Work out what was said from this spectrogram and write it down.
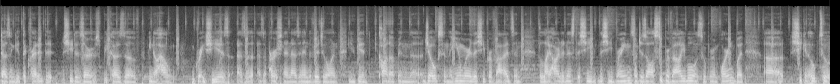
doesn't get the credit that she deserves because of you know how great she is as a as a person and as an individual and you get caught up in the jokes and the humor that she provides and the lightheartedness that she that she brings which is all super valuable and super important but uh, she can hoop too.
